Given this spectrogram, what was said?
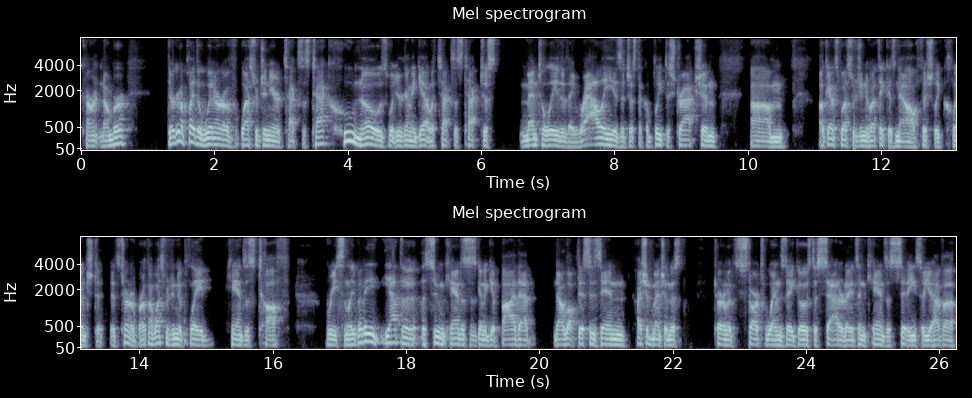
current number. They're going to play the winner of West Virginia or Texas Tech. Who knows what you're going to get with Texas Tech? Just mentally, do they rally? Is it just a complete distraction? Um, against West Virginia, who I think is now officially clinched it, its turn of birth. Now, West Virginia played Kansas tough recently, but he, you have to assume Kansas is going to get by that. Now, look, this is in, I should mention this tournament starts Wednesday, goes to Saturday. It's in Kansas City. So you have a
